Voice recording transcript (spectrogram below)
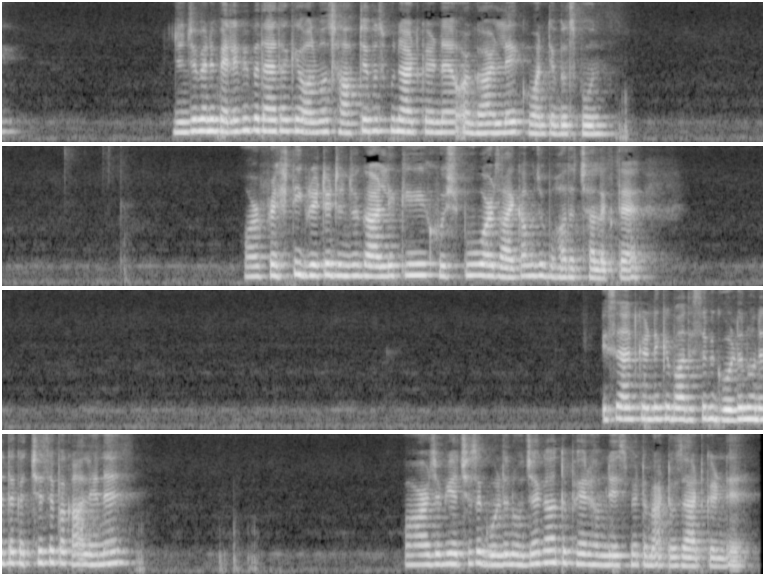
जिंजर मैंने पहले भी बताया था कि almost half tablespoon add करना है और गार्लिक वन टेबल स्पून और फ्रेशली ग्रेटेड जिंजर गार्लिक की खुशबू और जायका मुझे बहुत अच्छा लगता है। इसे ऐड करने के बाद इसे भी गोल्डन होने तक अच्छे से पका लेना है। और जब ये अच्छे से गोल्डन हो जाएगा तो फिर हमने इसमें टमाटोज़ ऐड करने हैं।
